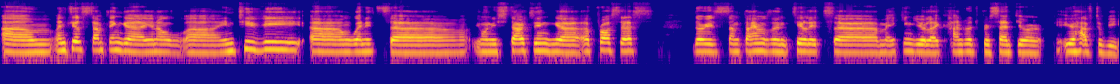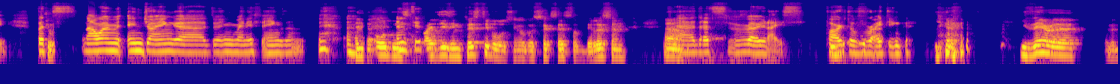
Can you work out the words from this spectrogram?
Um, until something uh, you know uh, in TV uh, when it's uh, when you're starting uh, a process there is sometimes until it's uh, making you like 100% you're you have to be. But now i'm enjoying doing many things and, and all these prizes in festivals you know the success of the lesson uh, that's very nice part of writing. Is there a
